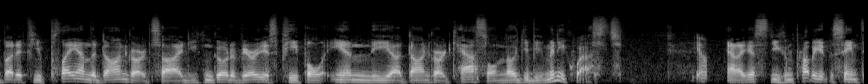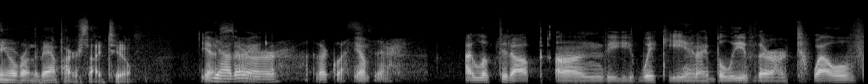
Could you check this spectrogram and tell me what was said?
But if you play on the Dawn Guard side, you can go to various people in the uh, Dawn Guard castle, and they'll give you mini quests. Yep. And I guess you can probably get the same thing over on the vampire side too. Yes, yeah, there I, are other quests Yep. there. I looked it up on the wiki, and I believe there are 12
